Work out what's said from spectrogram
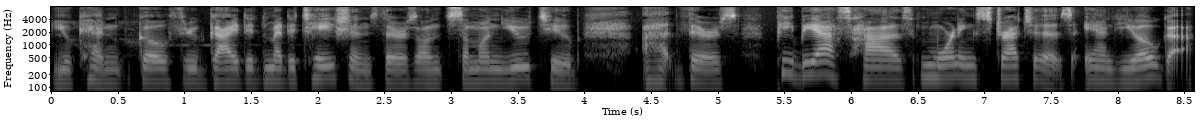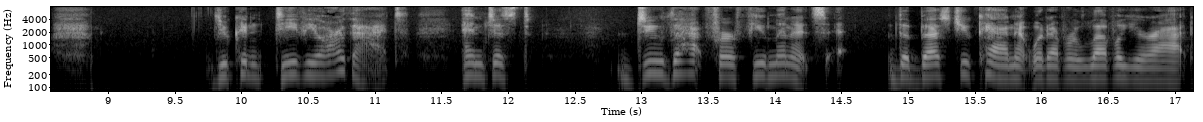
You can go through guided meditations. There's on some on YouTube. Uh, there's PBS has morning stretches and yoga. You can DVR that and just do that for a few minutes the best you can at whatever level you're at.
